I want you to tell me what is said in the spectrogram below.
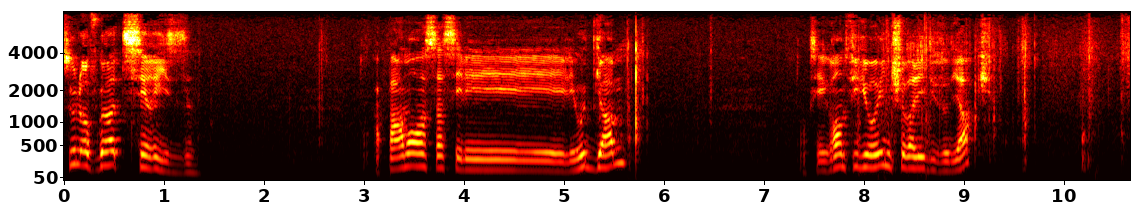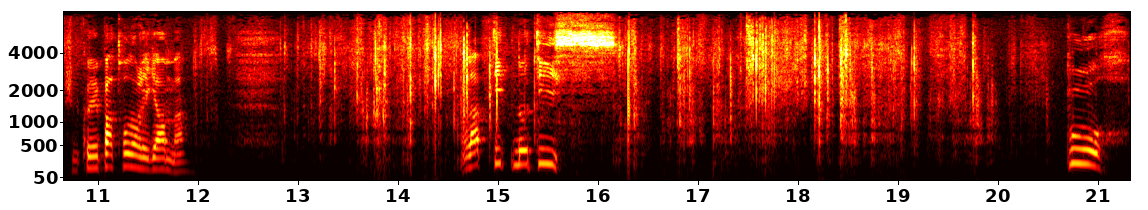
Soul of God Series. apparemment ça c'est les, les hauts de gamme. Donc c'est les grandes figurines Chevalier du Zodiac. Je ne connais pas trop dans les gammes. Hein. La petite notice pour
